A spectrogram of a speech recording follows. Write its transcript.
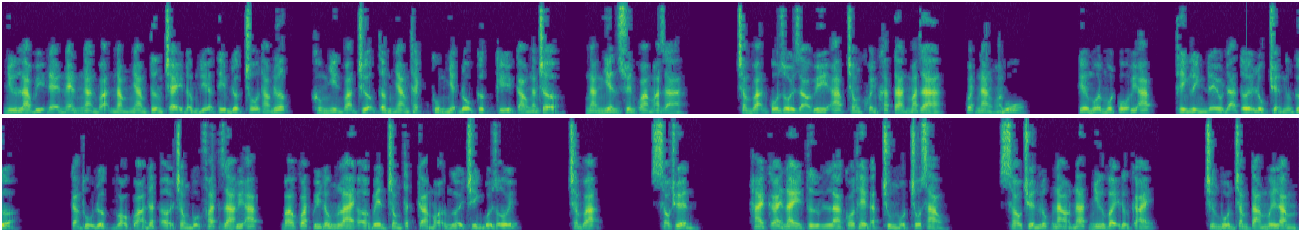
như là bị đè nén ngàn vạn năm nham tương chảy đầm địa tìm được chỗ tháo nước, không nhìn vạn trượng tầng nham thạch cùng nhiệt độ cực kỳ cao ngăn trở, ngang nhiên xuyên qua mà ra. Trăm vạn cỗ rồi rào uy áp trong khoảnh khắc tản mắt ra, quét ngang hoàn vũ. Kia mỗi một cỗ uy áp, thình lình đều đã tới lục chuyển ngưỡng cửa. Cảm thụ được vỏ quả đất ở trong buộc phát ra uy áp bao quát quý đông lai ở bên trong tất cả mọi người chỉnh bối rối. Trăm vạn. Sáu chuyển. Hai cái này từ là có thể đặt chung một chỗ sao? Sáu chuyển lúc nào nát như vậy được cái? Chương bốn trăm tám mươi lăm,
